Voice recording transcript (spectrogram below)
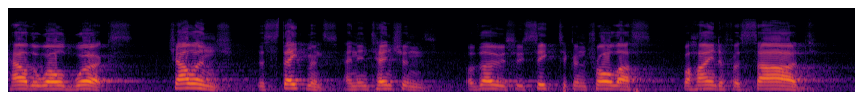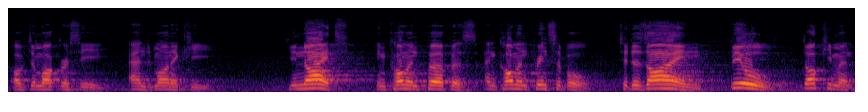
how the world works. Challenge the statements and intentions of those who seek to control us behind a facade of democracy and monarchy. Unite in common purpose and common principle to design, build, document,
